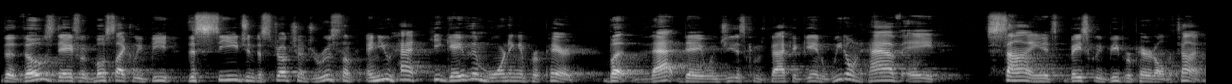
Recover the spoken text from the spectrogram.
that those days would most likely be the siege and destruction of Jerusalem, and you had he gave them warning and prepared. But that day when Jesus comes back again, we don't have a sign. It's basically be prepared all the time.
